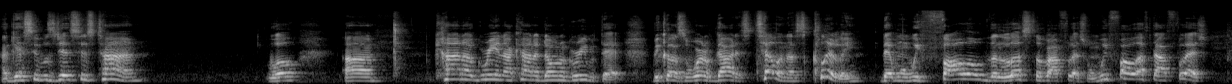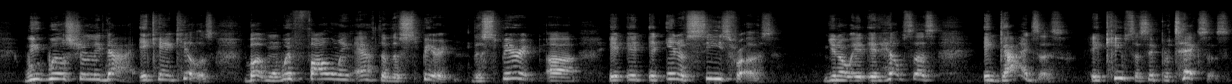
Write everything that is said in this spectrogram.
I guess it was just his time. Well, uh, kind of agree and I kind of don't agree with that because the Word of God is telling us clearly that when we follow the lust of our flesh, when we follow after our flesh, we will surely die. It can't kill us. But when we're following after the Spirit, the Spirit, uh, it, it, it intercedes for us. You know, it, it helps us, it guides us, it keeps us, it protects us.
